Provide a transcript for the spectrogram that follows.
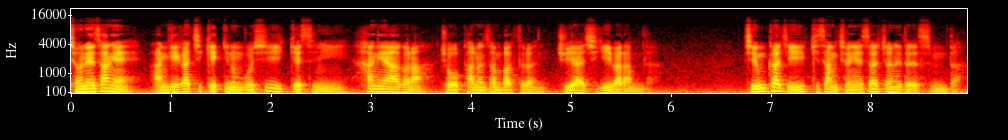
전해상에 안개가 짙게 끼는 곳이 있겠으니 항해하거나 조업하는 선박들은 주의하시기 바랍니다. 지금까지 기상청에서 전해드렸습니다.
